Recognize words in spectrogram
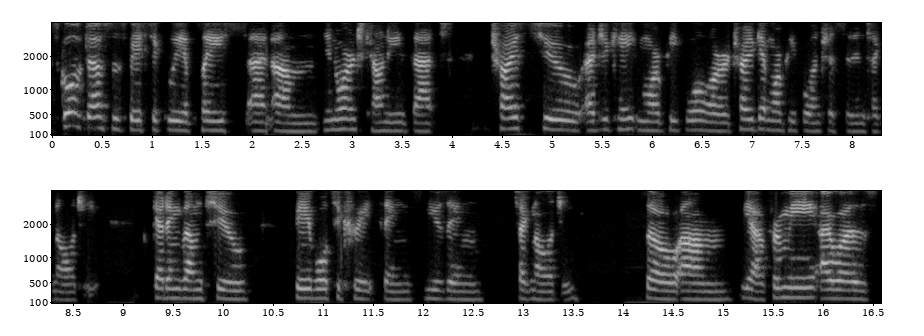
School of Devs is basically a place at um, in Orange County that tries to educate more people or try to get more people interested in technology, getting them to be able to create things using technology. So um, yeah, for me, I was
